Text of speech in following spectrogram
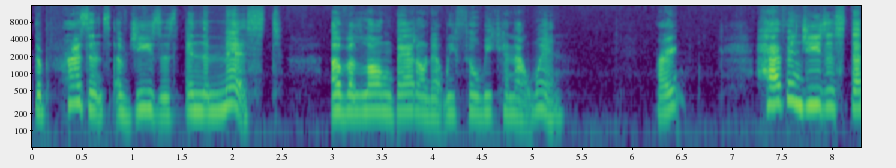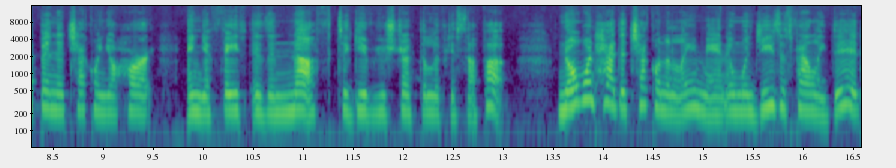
the presence of Jesus in the midst of a long battle that we feel we cannot win. Right? Having Jesus step in and check on your heart and your faith is enough to give you strength to lift yourself up. No one had to check on the lame man, and when Jesus finally did,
